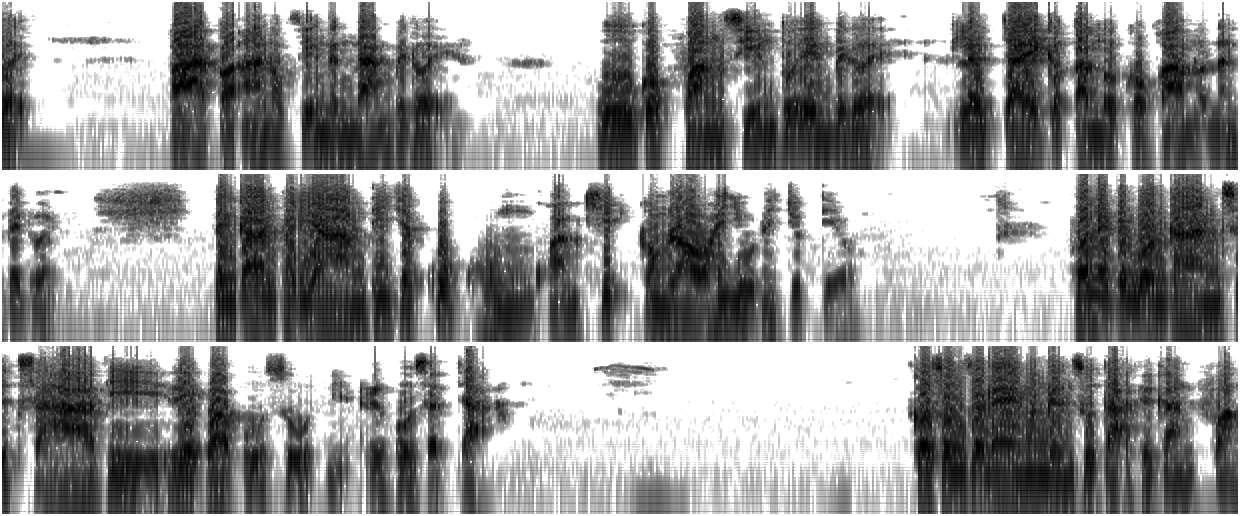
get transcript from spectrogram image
ด้วย ปากก็อ่านออกเสียงดัง ๆ ไปด้วย หูก็ฟังเสียงตัวเองไปด้วย แล้วใจก็กำหนดข้อความเหล่านั้นไปด้วย เป็นการพยายามที่จะควบคุมความคิดของเราให้อยู่ในจุดเดียว เพราะในกระบวนการศึกษาที่เรียกว่าภูสูตรเนี่ย หรือโพสัจจะ ก็ทรงแสดงมาหนึ่งสุตะคือการฟัง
